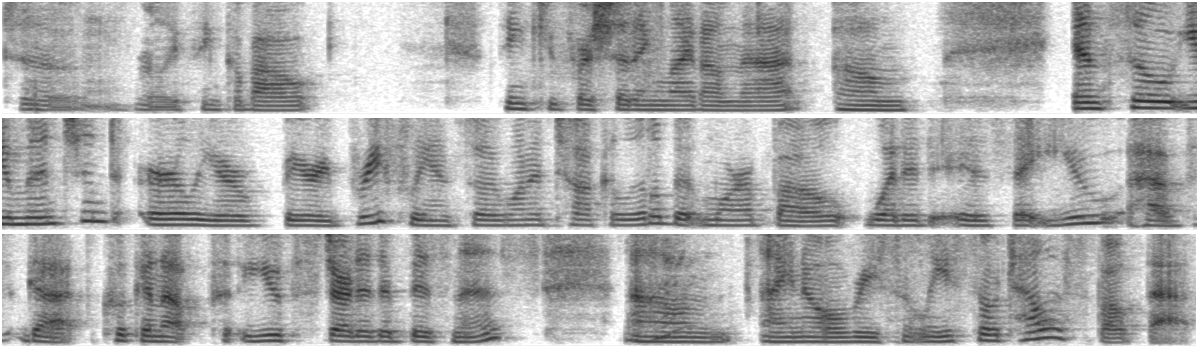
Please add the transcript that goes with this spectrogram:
to mm-hmm. really think about. Thank you for shedding light on that. Um, and so you mentioned earlier very briefly, and so I want to talk a little bit more about what it is that you have got cooking up. You've started a business, mm-hmm. um, I know recently. So tell us about that.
